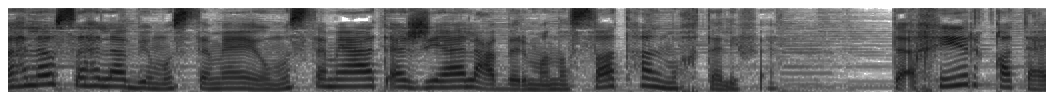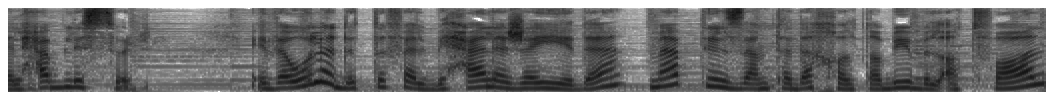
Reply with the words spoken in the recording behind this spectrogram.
أهلا وسهلا بمستمعي ومستمعات أجيال عبر منصاتها المختلفة. تأخير قطع الحبل السري. إذا ولد الطفل بحالة جيدة ما بتلزم تدخل طبيب الأطفال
